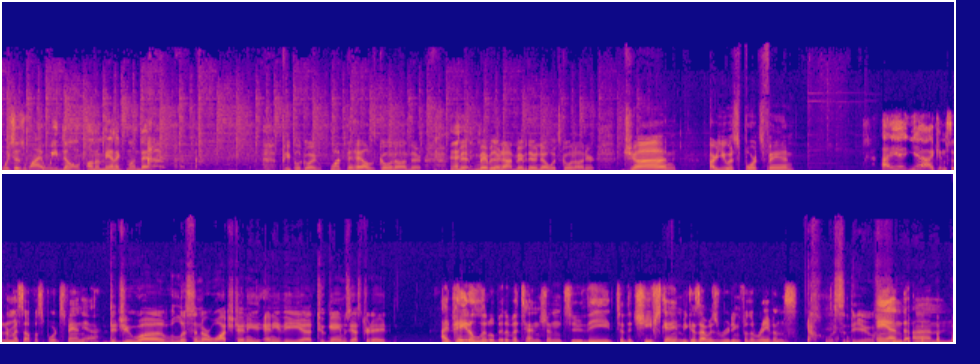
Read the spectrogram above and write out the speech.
Which is why we don't on a Manic Monday. People are going, "What the hell's going on there?" Maybe they're not. Maybe they know what's going on here. John, are you a sports fan? I uh, yeah, I consider myself a sports fan. Yeah, Did you uh, listen or watch to any any of the uh, two games yesterday? I paid a little bit of attention to the to the Chiefs game because I was rooting for the Ravens, listen to you. and um,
